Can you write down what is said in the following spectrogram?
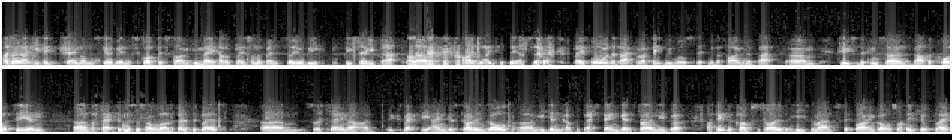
I don't actually think Shane Long's going to be in the squad this time. He may have a place on the bench, so you'll be be saved that. Okay. Um, I'd like to see us play four at the back, but I think we will stick with a five at the back um, due to the concerns about the quality and um, effectiveness of some of our defensive players. Um, so saying that, I expect the Angus Gunn in goal. Um, he didn't have the best game against Burnley, but I think the club's decided that he's the man to stick by in goal, so I think he'll play.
